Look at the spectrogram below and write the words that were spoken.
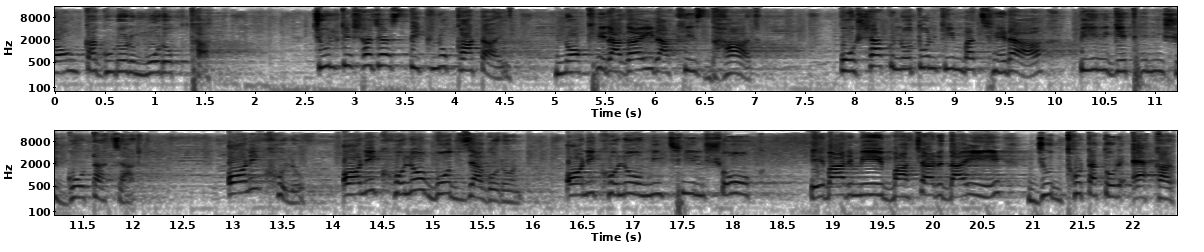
লঙ্কা গুঁড়োর মোড়ক থাক। সাজাস তীক্ষ্ণ কাঁটায়, নখের আগায় রাখিস ধার। পোশাক নতুন কিংবা ছেঁড়া, পিন গেথে নিস গোটা চার। অনেক হলো অনেক হলো বোধ জাগরণ, অনেক হলো মিছিল শোক। এবার মেয়ে বাঁচার দায়ে যুদ্ধটা তোর একার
